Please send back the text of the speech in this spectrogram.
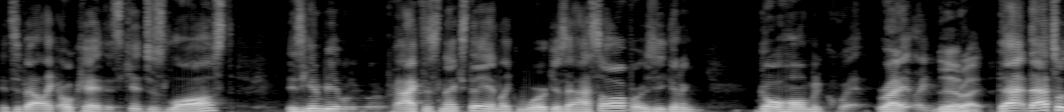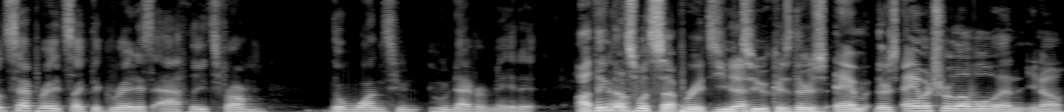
It's about like, okay, this kid just lost. Is he going to be able to go to practice next day and like work his ass off, or is he going to go home and quit? Right? Like Yeah. Right. that. That's what separates like the greatest athletes from the ones who who never made it. I think You know? that's what separates you Yeah. too, because there's am- there's amateur level and you know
